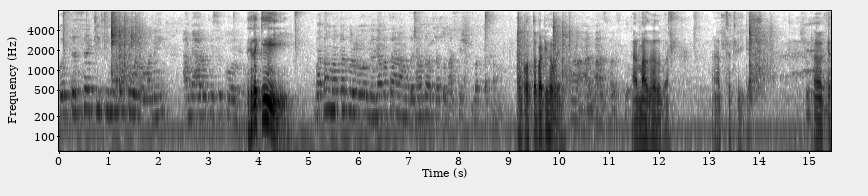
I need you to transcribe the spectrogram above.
কইতেছে কি কি মানে করব মানে? আমি আরও কিছু করব। সেটা কি? বাদাম ভর্তা করব ধনিয়া পাতা আনাবো ধনিয়া পাতা ভর্তা ভর্তা খাব। আর ভর্তা পাটি হবে? হ্যাঁ, আর মাছ ভাজবো। আর মাছ ভাজবা? আচ্ছা ঠিক আছে। ওকে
